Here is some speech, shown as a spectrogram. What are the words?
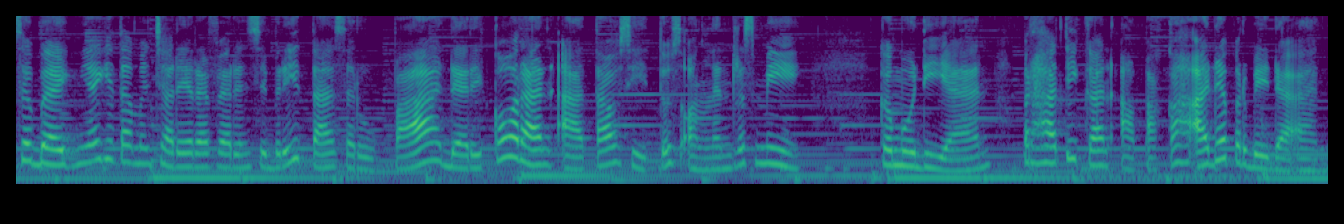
sebaiknya kita mencari referensi berita serupa dari koran atau situs online resmi. Kemudian, perhatikan apakah ada perbedaan.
